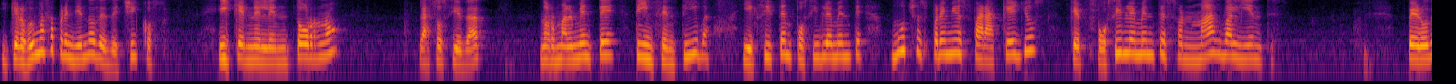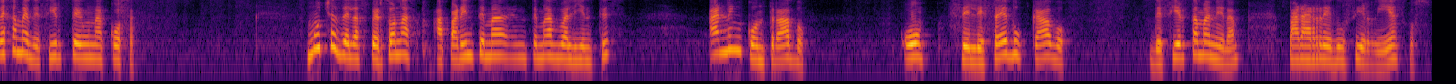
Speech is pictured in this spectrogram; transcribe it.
y que lo fuimos aprendiendo desde chicos y que en el entorno la sociedad normalmente te incentiva y existen posiblemente muchos premios para aquellos que posiblemente son más valientes. Pero déjame decirte una cosa, Muchas de las personas aparentemente más valientes han encontrado o se les ha educado de cierta manera para reducir riesgos,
